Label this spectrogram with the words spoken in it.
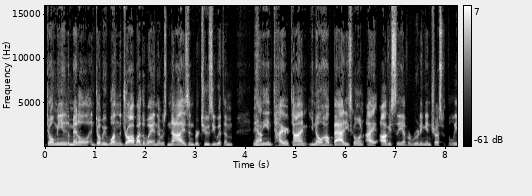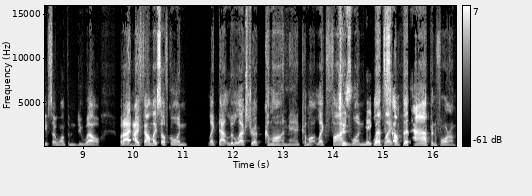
Domi in the middle, and Domi won the draw by the way. And there was Knies and Bertuzzi with him. Yeah. And the entire time, you know how bad he's going. I obviously have a rooting interest with the Leafs. I want them to do well, but I, Mm-hmm. I found myself going like that little extra. Come on, man, come on, like find Just one, make Let something happen for him.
